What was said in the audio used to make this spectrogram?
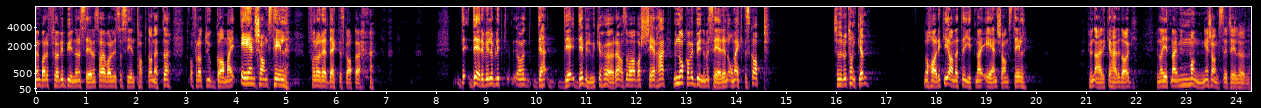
men bare før vi begynner den serien, så har jeg bare lyst til å si en takk til Anette for at du ga meg én sjanse til for å redde ekteskapet. De, dere ville blitt, det, det, det vil jo ikke høre. Altså, hva, hva skjer her? Men nå kan vi begynne med serien om ekteskap. Skjønner du tanken? Nå har ikke Anette gitt meg én sjanse til. Hun er ikke her i dag. Hun har gitt meg mange sjanser til. hun.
